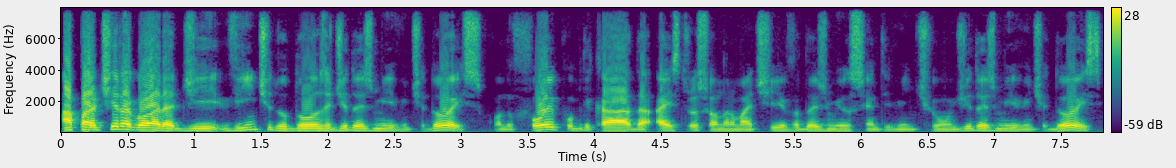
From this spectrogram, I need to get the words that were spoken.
A partir agora de 20 de 12 de 2022, quando foi publicada a Instrução Normativa 2121 de 2022,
